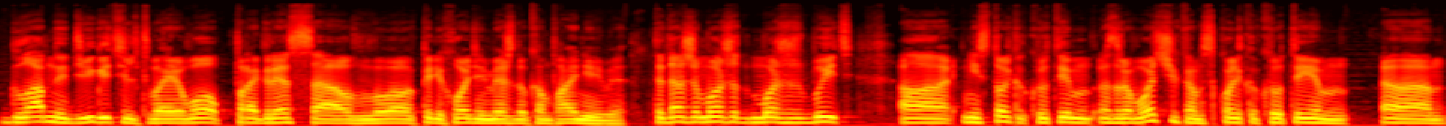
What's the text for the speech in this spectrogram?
главный двигатель твоего прогресса в переходе между компаниями. Ты даже может, можешь быть э, не столько крутым разработчиком, сколько крутым э,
